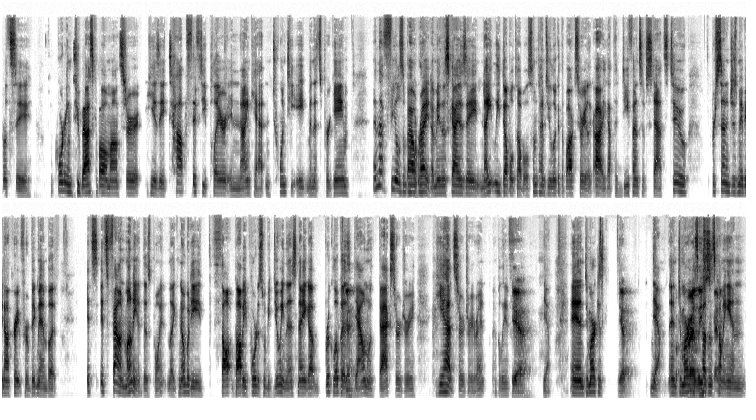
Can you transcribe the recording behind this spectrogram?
Let's see. According to Basketball Monster, he is a top 50 player in 9cat in 28 minutes per game. And that feels about right. I mean, this guy is a nightly double double. Sometimes you look at the box score, you're like, ah, you got the defensive stats too. Percentage is maybe not great for a big man, but it's it's found money at this point. Like nobody thought Bobby Portis would be doing this. Now you got Brook Lopez Yeah. down with back surgery. He had surgery, right? I believe. Yeah. Yeah. And Demarcus Yep. Yeah, and Demarcus Cousins got- coming in,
